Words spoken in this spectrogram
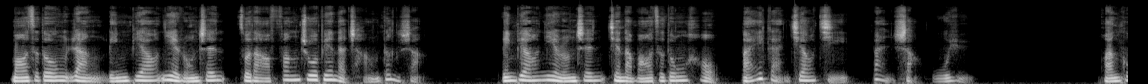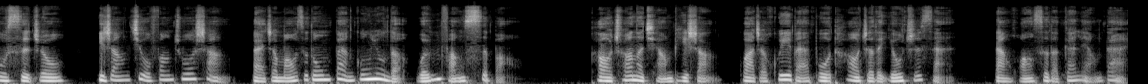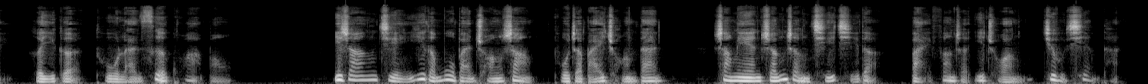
毛泽东让林彪、聂荣臻坐到方桌边的长凳上，林彪、聂荣臻见到毛泽东后，百感交集，半晌无语。环顾四周，一张旧方桌上摆着毛泽东办公用的文房四宝，靠窗的墙壁上挂着灰白布套着的油纸伞、淡黄色的干粮袋和一个土蓝色挎包。一张简易的木板床上铺着白床单，上面整整齐齐地摆放着一床旧线毯，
